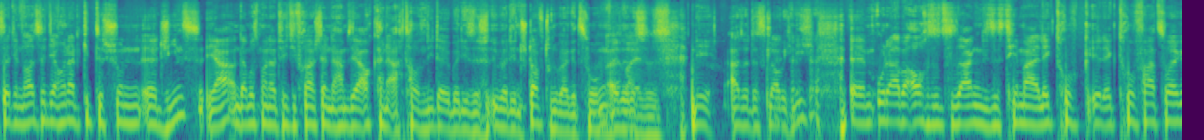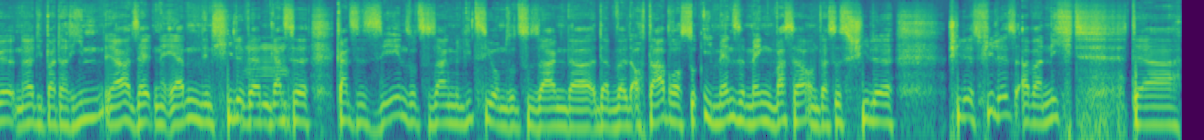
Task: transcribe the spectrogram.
seit dem 19. Jahrhundert gibt es schon äh, Jeans, ja, und da muss man natürlich die Frage stellen, da haben sie ja auch keine 8000 Liter über, dieses, über den Stoff drüber gezogen. Also das. Nee, also das glaube ich nicht. ähm, oder aber auch sozusagen dieses Thema Elektro, Elektrofahrzeuge, ne, die Batterien, ja, seltene Erden. In Chile Mhm. werden ganze, ganze Seen sozusagen mit Lithium sozusagen da, da, weil auch da brauchst du immense Mengen Wasser und das ist Chile, Chile ist vieles, aber nicht der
